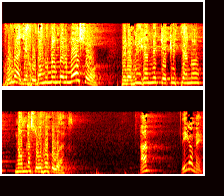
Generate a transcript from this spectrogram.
Judas, y Judas es un nombre hermoso, pero díganme qué cristiano nombra a su hijo Judas. ¿Ah? Dígame.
